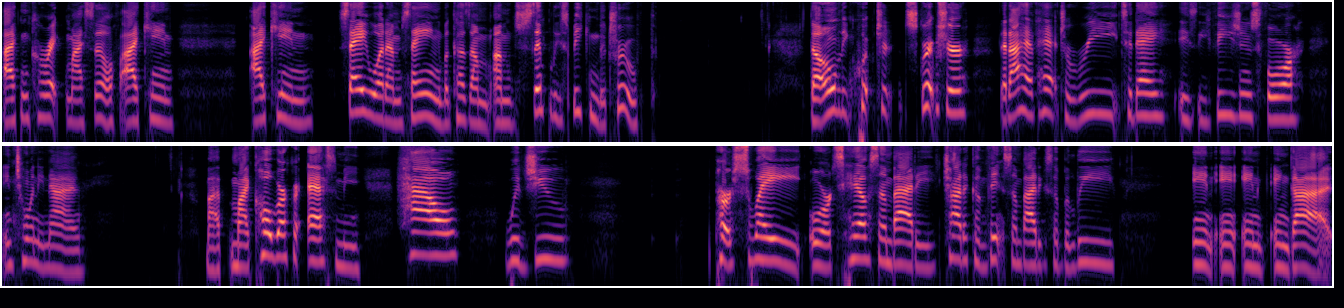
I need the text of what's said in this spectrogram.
I can correct myself. I can I can say what I'm saying because I'm I'm simply speaking the truth. The only scripture that I have had to read today is Ephesians 4 and 29. My my coworker asked me, "How would you persuade or tell somebody, try to convince somebody to believe in in in, in God?"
